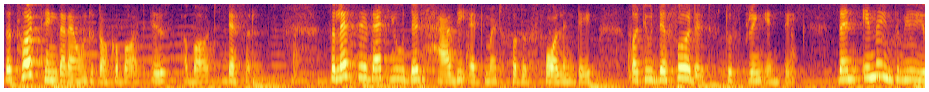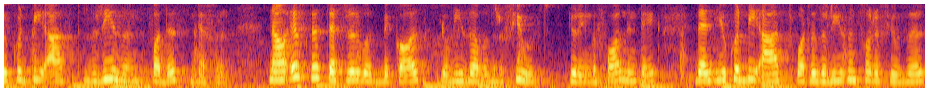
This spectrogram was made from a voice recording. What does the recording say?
The third thing that I want to talk about is about deference. So let's say that you did have the admit for the fall intake but you deferred it to spring intake. Then in the interview you could be asked the reason for this deferral. Now, if this deferral was because your visa was refused during the fall intake, then you could be asked what was the reason for refusal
